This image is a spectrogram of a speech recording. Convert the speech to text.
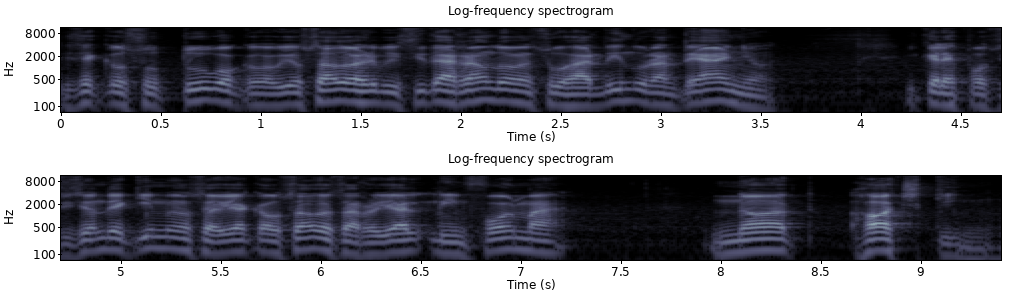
Dice que sostuvo que había usado herbicida Roundup en su jardín durante años y que la exposición de químicos se había causado desarrollar linfoma not Hodgkin.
